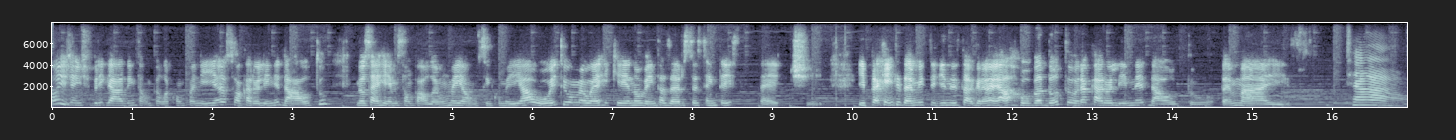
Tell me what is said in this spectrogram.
Isso aí, gente. Obrigada, então, pela companhia. Eu sou a Caroline Dalto. Meu CRM São Paulo é 161568 e o meu RQ é 90067. 7. E para quem quiser me seguir no Instagram é arroba doutora Caroline Dalto. Até mais. Tchau.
